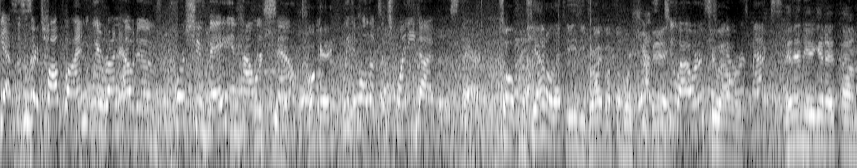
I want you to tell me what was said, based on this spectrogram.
Yes, this is our top line. We run out of Horseshoe Bay in Howe Sound. Okay. We can hold up to 20 divers there. So from Seattle, that's an easy drive up to Horseshoe Yes, Bay. two hours. Two three hours. max. And then you're gonna, um,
